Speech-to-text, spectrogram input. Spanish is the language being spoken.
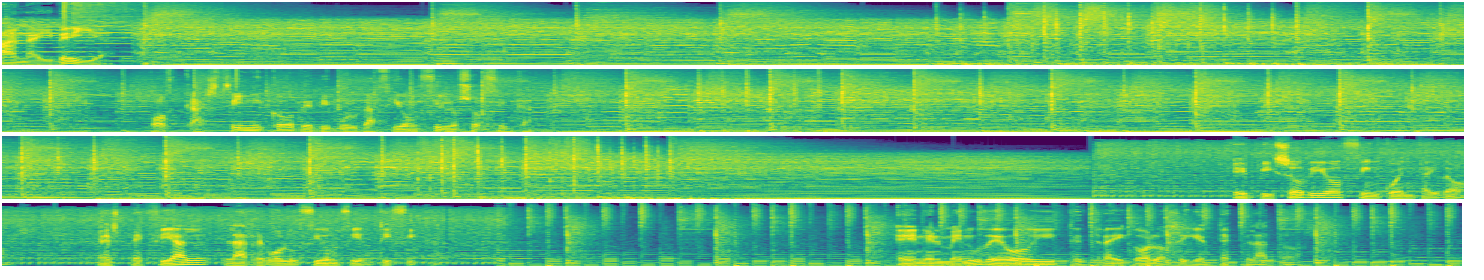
Anaideia. Podcast cínico de divulgación filosófica. Episodio 52. Especial La Revolución Científica. En el menú de hoy te traigo los siguientes platos.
